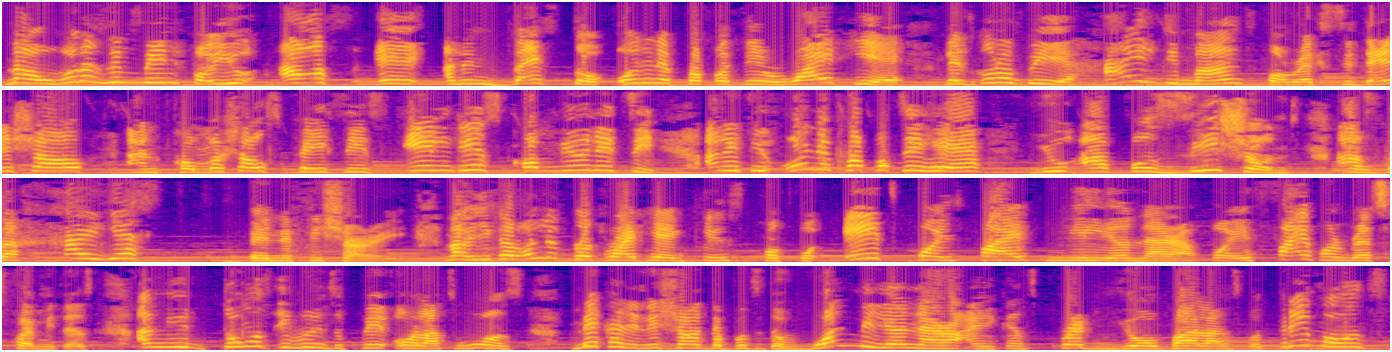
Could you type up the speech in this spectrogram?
Now what does it mean for you as a, an investor owning a property right here? There's going to be a high demand for residential and commercial spaces in this community. And if you own a property here, you are positioned as the highest beneficiary. Now you can only plot right here in King's Court for 8.5 million naira for a 500 square meters and you don't even need to pay all at once. Make an initial deposit of 1 million naira and you can spread your balance for three months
